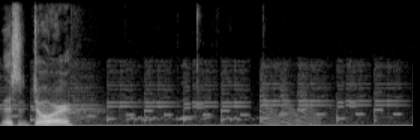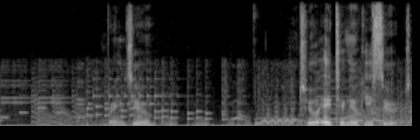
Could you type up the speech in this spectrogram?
This door brings you to a Tanuki suit.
